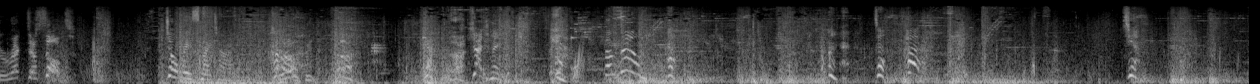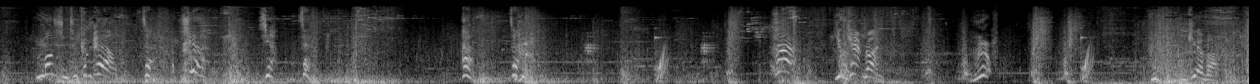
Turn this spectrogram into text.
Direct assault! Don't waste my time. Judgment! The room! Motion to compel! You can't run! Give up!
